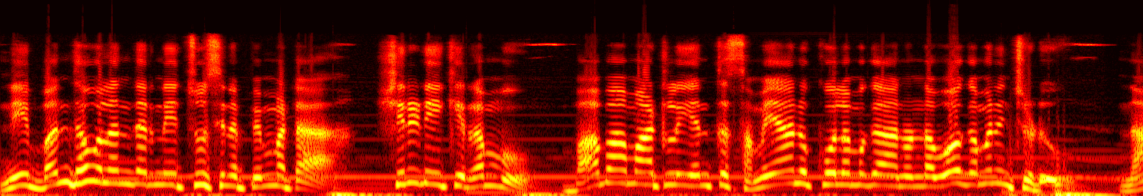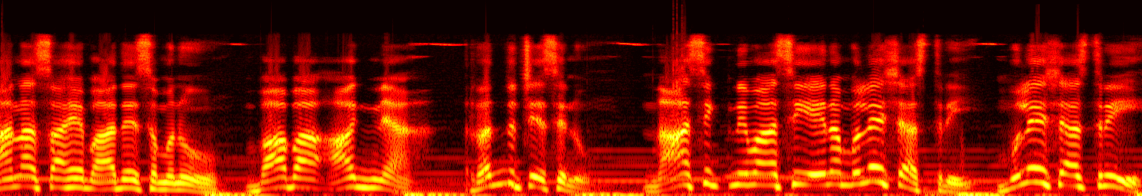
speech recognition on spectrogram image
నీ బంధువులందర్నీ చూసిన పిమ్మట షిరిడీకి రమ్ము. బాబా మాటలు ఎంత సమయానుకూలముగా నున్నవో గమనించుడు. నానాసాహెబ్ ఆదేశమును బాబా ఆజ్ఞ రద్దు చేసెను. నాసిక్ నివాసి అయిన ములే శాస్త్రి ములే శాస్త్రి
